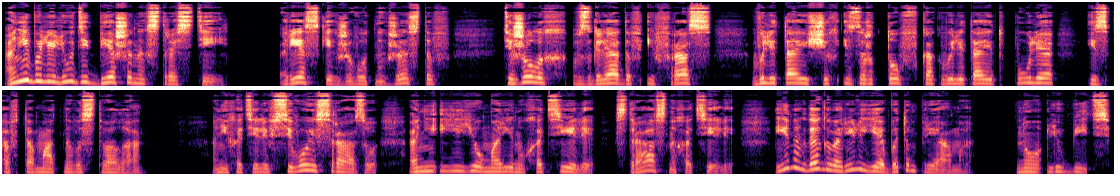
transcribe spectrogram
Они были люди бешеных страстей, резких животных жестов, тяжелых взглядов и фраз, вылетающих из ртов, как вылетает пуля из автоматного ствола. Они хотели всего и сразу, они и ее, Марину, хотели, страстно хотели, и иногда говорили ей об этом прямо. Но любить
